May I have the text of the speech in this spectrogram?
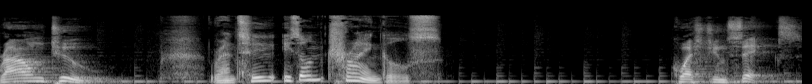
Round 2. Round 2 is on triangles. Question 6.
